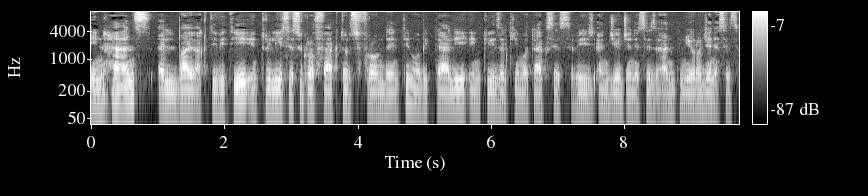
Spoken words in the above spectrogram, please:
enhance bioactivity it releases growth factors from dentin وبالتالي increase الكيموتاxis angiogenesis and neurogenesis.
